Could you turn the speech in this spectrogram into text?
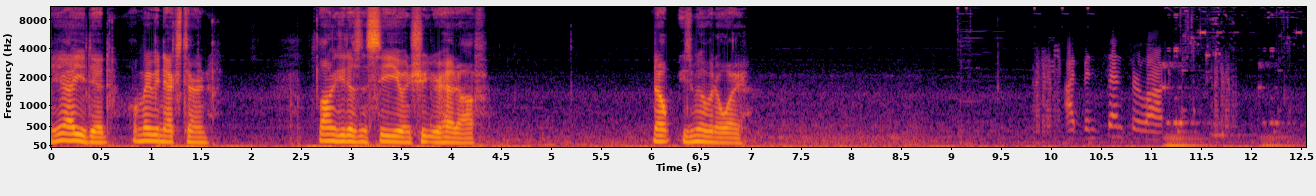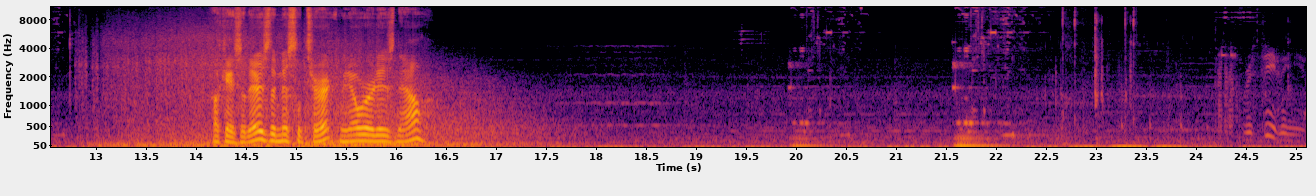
Yeah, you did. Well, maybe next turn. As long as he doesn't see you and shoot your head off. Nope, he's moving away. I've been sensor locked. Okay, so there's the missile turret. We know where it is now. Receiving you.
